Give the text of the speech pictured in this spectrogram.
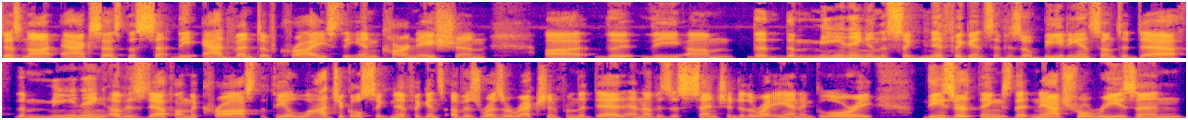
does not access. The the advent of Christ, the incarnation, uh, the the um, the the meaning and the significance of his obedience unto death, the meaning of his death on the cross, the theological significance of his resurrection from the dead, and of his ascension to the right hand in glory. These are things that natural reason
